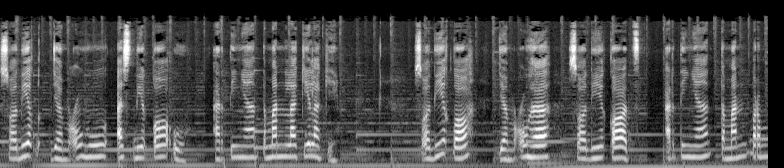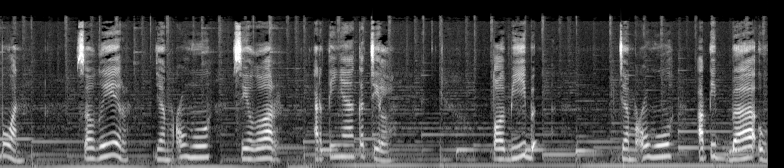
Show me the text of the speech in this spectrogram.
Sodiq jam'uhu asdiqa'u artinya teman laki-laki. Sodiqoh jam'uha sodiqat artinya teman perempuan. Sogir jam'uhu sigor artinya kecil. Tobib jam'uhu atibba'u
